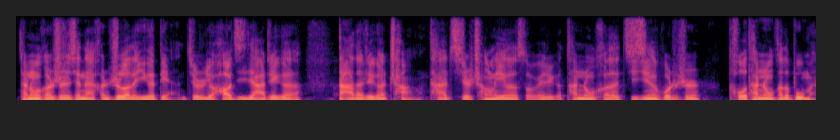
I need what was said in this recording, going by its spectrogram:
碳中和是现在很热的一个点，就是有好几家这个大的这个厂，它其实成立了所谓这个碳中和的基金或者是投碳中和的部门。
